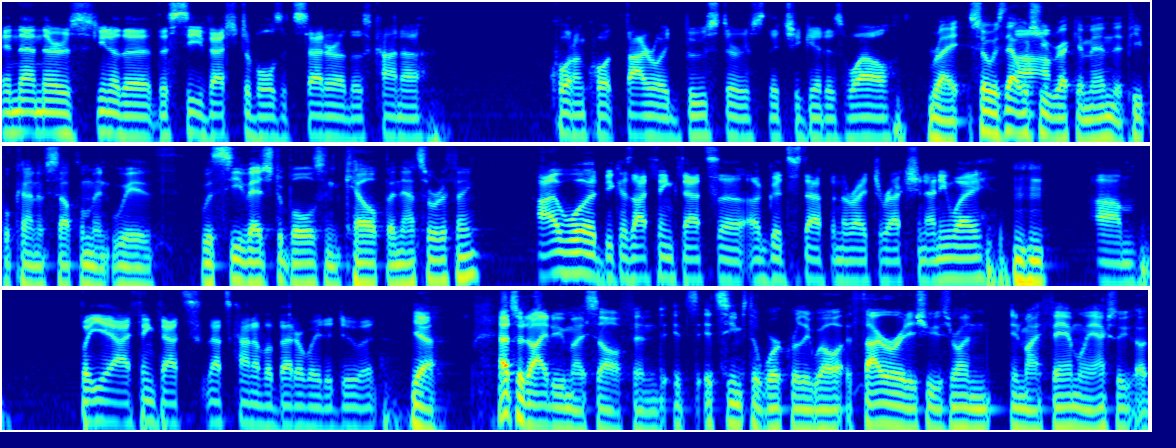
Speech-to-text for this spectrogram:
and then there's you know the the sea vegetables, etc. Those kind of quote unquote thyroid boosters that you get as well. Right. So is that what um, you recommend that people kind of supplement with with sea vegetables and kelp and that sort of thing? I would because I think that's a, a good step in the right direction anyway. Mm-hmm. Um, but yeah, I think that's that's kind of a better way to do it. Yeah. That's what I do myself, and it's it seems to work really well. Thyroid issues run in my family, actually, uh,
